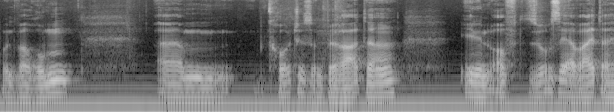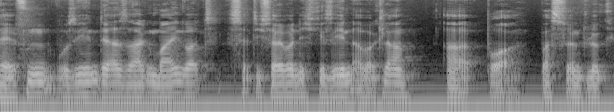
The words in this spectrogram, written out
und warum ähm, Coaches und Berater ihnen oft so sehr weiterhelfen, wo sie hinterher sagen, mein Gott, das hätte ich selber nicht gesehen, aber klar, ah, boah, was für ein Glück.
